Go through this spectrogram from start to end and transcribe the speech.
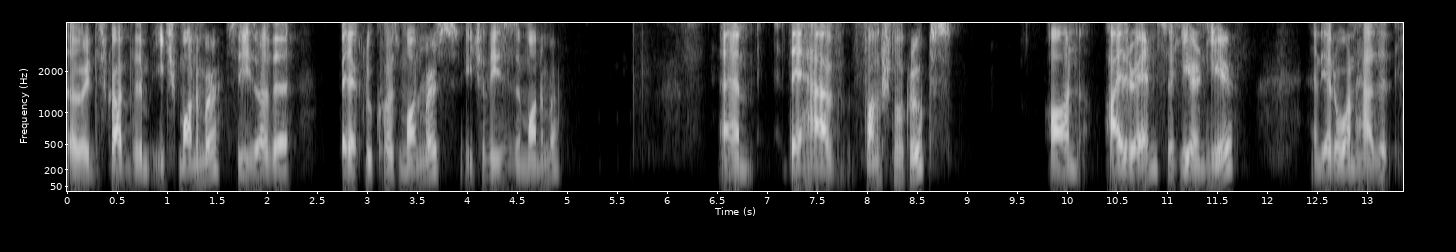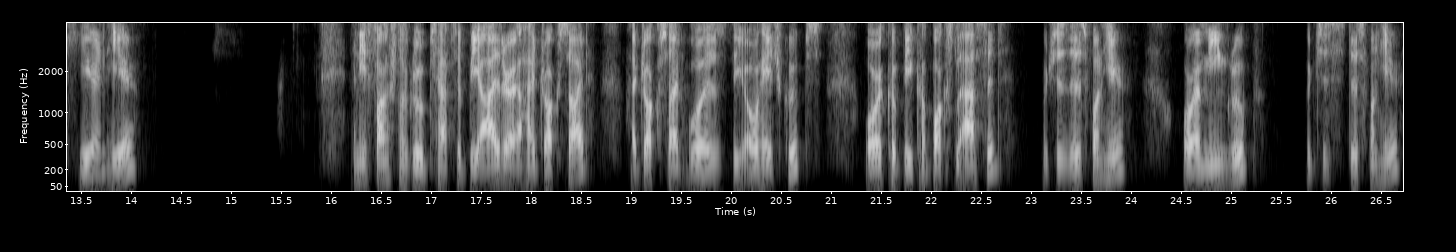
or describe the, each monomer. So these are the beta glucose monomers. Each of these is a monomer. Um, they have functional groups on either end, so here and here, and the other one has it here and here. And these functional groups have to be either a hydroxide. Hydroxide was the OH groups, or it could be carboxyl acid, which is this one here, or amine group, which is this one here.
